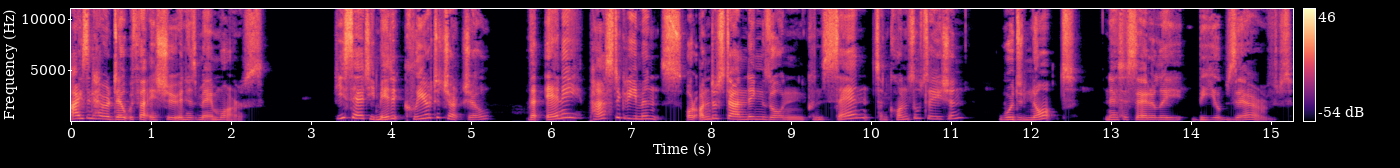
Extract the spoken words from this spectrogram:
Eisenhower dealt with that issue in his memoirs. He said he made it clear to Churchill that any past agreements or understandings on consent and consultation would not necessarily be observed.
